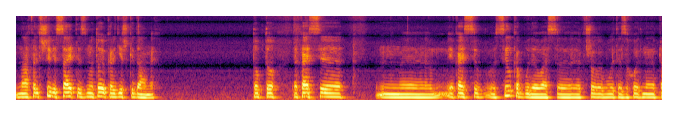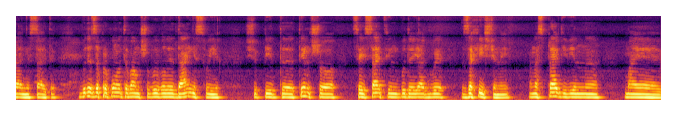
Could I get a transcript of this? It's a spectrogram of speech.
на фальшиві сайти з метою крадіжки даних. Тобто якась, е, е, якась ссылка буде у вас, е, якщо ви будете заходити на неправильні сайти. Буде запропонувати вам, щоб ви ввели дані свої, що під тим, що цей сайт він буде якби захищений. А насправді він має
